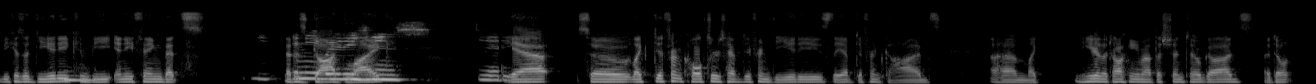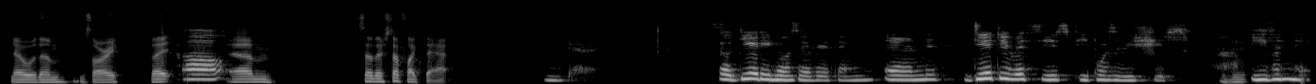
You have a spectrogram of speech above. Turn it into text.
because a deity can Mm. be anything that's That is any godlike. deity. yeah. So like different cultures have different deities. They have different gods. Um, like here they're talking about the Shinto gods. I don't know them. I'm sorry, but Oh, um, so there's stuff like that. okay. So deity knows everything, and deity receives people's wishes, Mhm. even if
